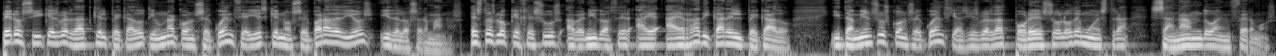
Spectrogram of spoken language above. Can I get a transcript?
Pero sí que es verdad que el pecado tiene una consecuencia y es que nos separa de Dios y de los hermanos. Esto es lo que Jesús ha venido a hacer, a, erradicar el pecado y también sus consecuencias y es verdad, por eso lo demuestra sanando a enfermos.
